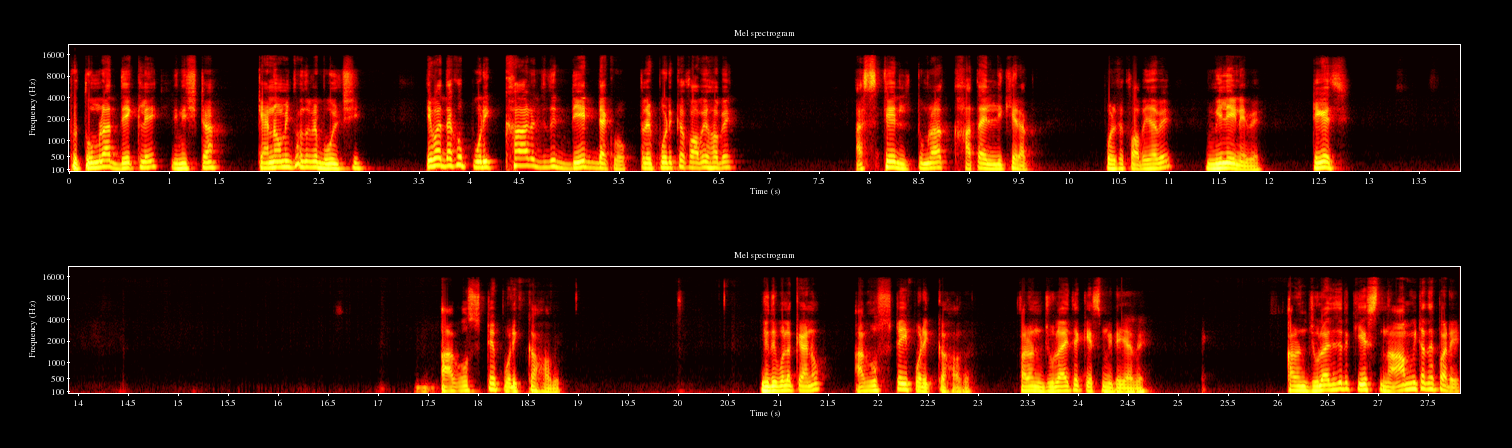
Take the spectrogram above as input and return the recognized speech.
তো তোমরা দেখলে জিনিসটা কেন আমি তোমাদেরকে বলছি? এবার দেখো পরীক্ষার যদি ডেট দেখো তাহলে পরীক্ষা কবে হবে? আর স্টিল তোমরা খাতায় লিখে রাখো। পরীক্ষা কবে হবে? মিলিয়ে নেবে। ঠিক আছে? আগস্টে পরীক্ষা হবে। যদি বলে কেন? আগস্টেই পরীক্ষা হবে। কারণ জুলাইতে কেস মিটে যাবে। কারণ জুলাইতে যদি কেস না মিটাতে পারে,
